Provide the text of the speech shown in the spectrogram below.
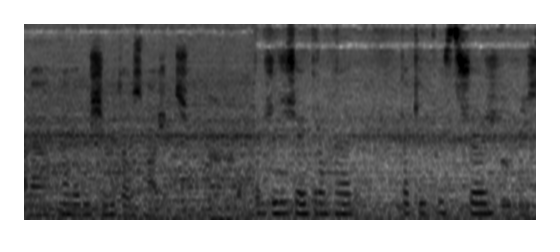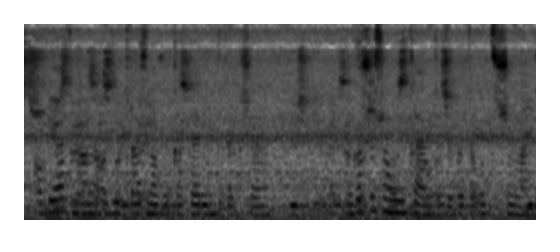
ale nawet musimy to usmażyć. Także dzisiaj trochę taki tłustszy obiad, no ale od jutra znowu catering, także gorsze są weekendy, żeby to utrzymać.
